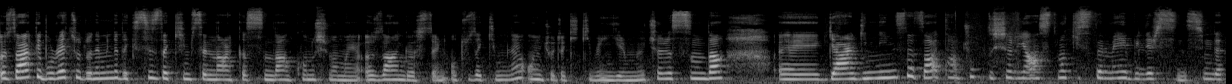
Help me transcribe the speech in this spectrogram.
Özellikle bu retro döneminde de siz de kimsenin arkasından konuşmamaya özen gösterin. 30 Ekim ile 13 Ocak 2023 arasında. E, gerginliğinizi de zaten çok dışarı yansıtmak istemeyebilirsiniz. Şimdi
